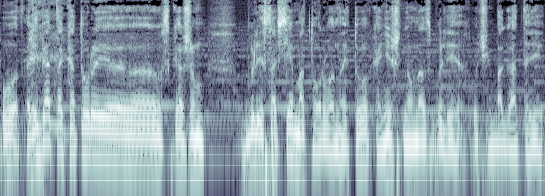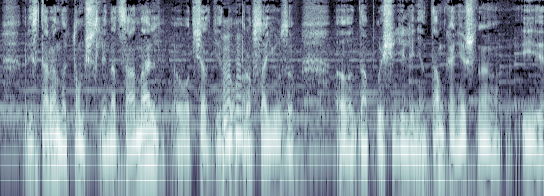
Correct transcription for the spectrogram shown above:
Вот. Ребята, которые, э, скажем, были совсем оторваны, то, конечно, у нас были очень богатые рестораны, в том числе «Националь», вот сейчас где дом профсоюзов э, на площади Ленин. Там, конечно, и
